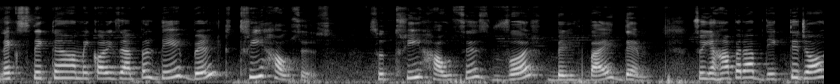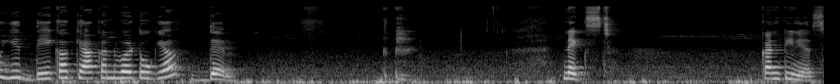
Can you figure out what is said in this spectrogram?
नेक्स्ट देखते हैं हम एक और example they built three houses so three houses were built by them so यहाँ पर आप देखते जाओ, ये दे का क्या कन्वर्ट हो गया? Them next continuous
